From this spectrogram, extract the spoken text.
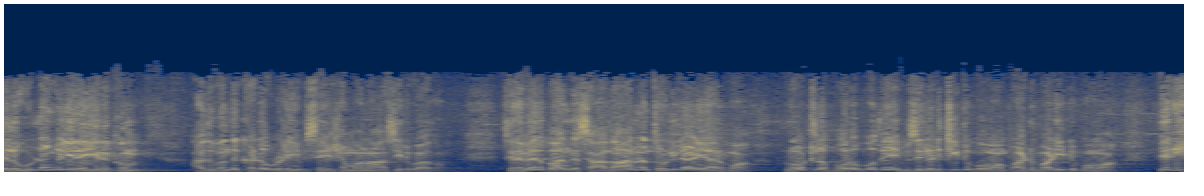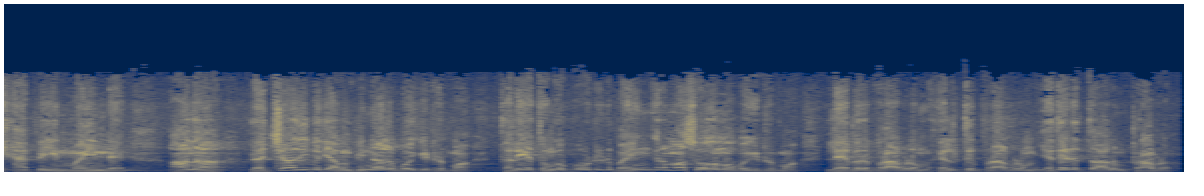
சில உள்ளங்களிலே இருக்கும். அது வந்து கடவுளுடைய விசேஷமான ஆசீர்வாதம். சில பேர் பாருங்க சாதாரண தொழிலாளியாக இருப்பான். ரோட்டில் போகிற போதே விசில் அடிச்சுட்டு போவான் பாட்டு பாடிட்டு போவான். வெரி ஹாப்பி இன் மைண்டு ஆனால் லட்சாதிபதி அவன் பின்னால் போய்கிட்டு இருப்பான். தலையை தொங்க போட்டுட்டு பயங்கரமாக சோகமாக போய்கிட்டு இருப்பான். லேபர் ப்ராப்ளம் ஹெல்த் ப்ராப்ளம் எதை எடுத்தாலும் ப்ராப்ளம்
